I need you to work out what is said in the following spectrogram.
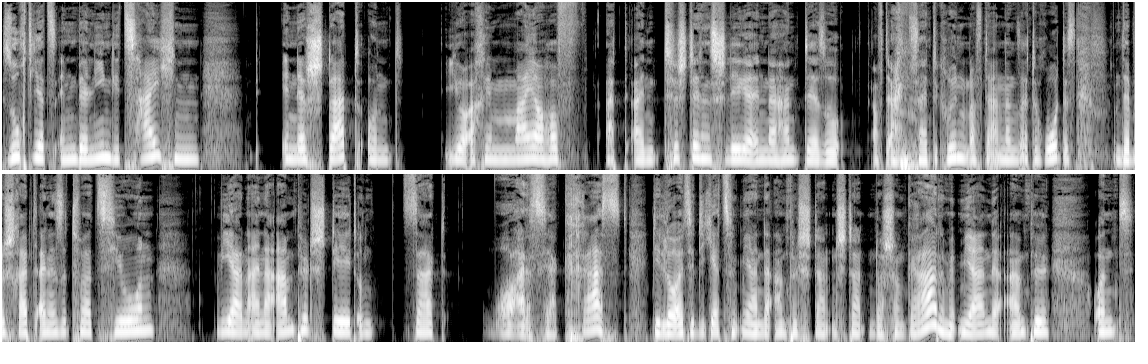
sucht jetzt in Berlin die Zeichen in der Stadt und Joachim Meyerhoff hat einen Tischtennisschläger in der Hand, der so auf der einen Seite grün und auf der anderen Seite rot ist und der beschreibt eine Situation, wie er an einer Ampel steht und sagt, boah, das ist ja krass. Die Leute, die jetzt mit mir an der Ampel standen, standen doch schon gerade mit mir an der Ampel und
